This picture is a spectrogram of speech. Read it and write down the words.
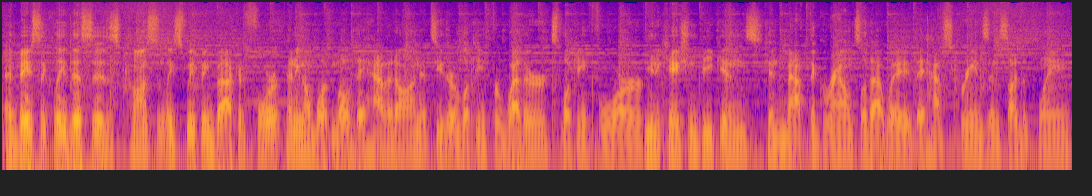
And basically this is constantly sweeping back and forth, depending on what mode they have it on. It's either looking for weather, it's looking for communication beacons, can map the ground so that way they have screens inside the plane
